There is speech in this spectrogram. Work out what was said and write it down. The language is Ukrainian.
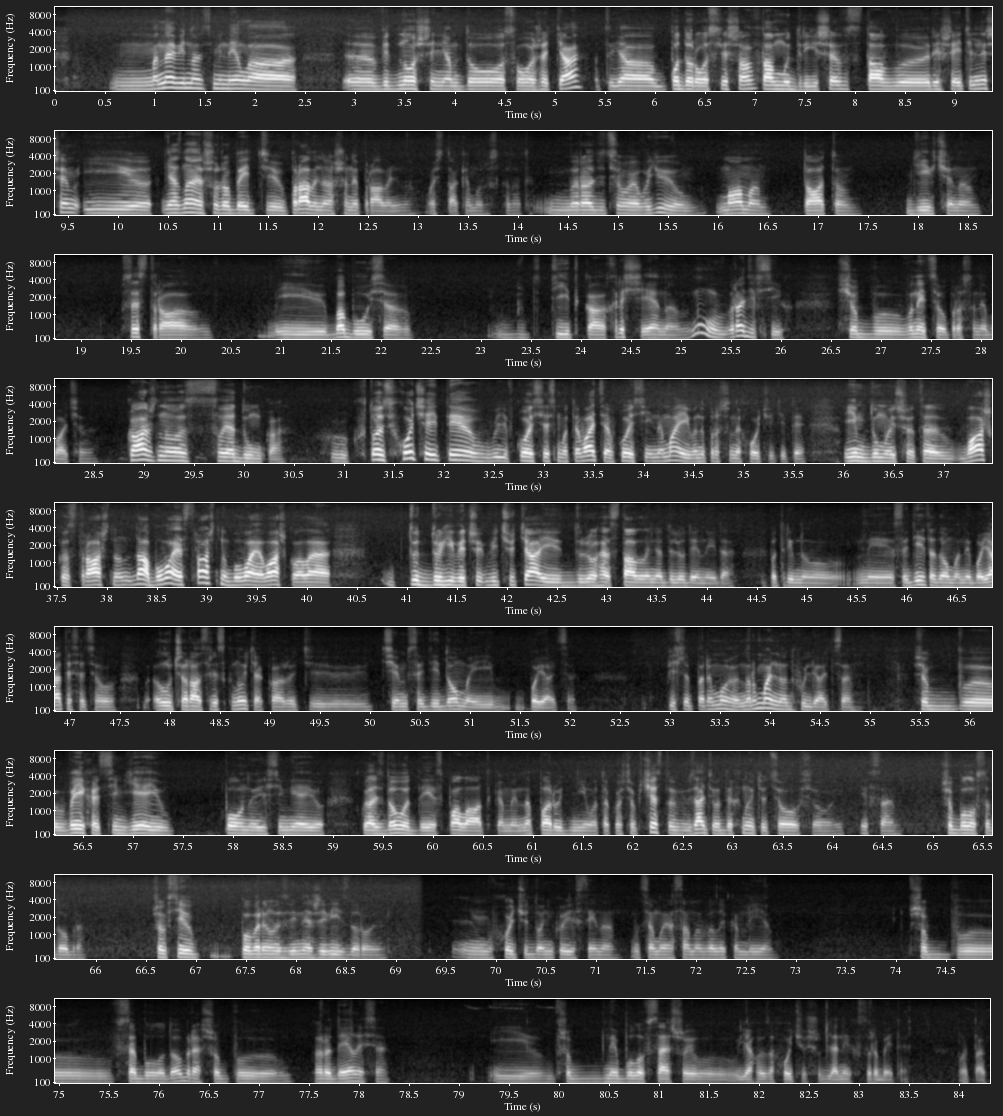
Мене війна змінила відношенням до свого життя. Я подорослішав, став мудрішим, став е, рішительнішим, і е, я знаю, що робити правильно, а що неправильно. Ось так я можу сказати. Ради цього я воюю. Мама, тато, дівчина, сестра і бабуся, тітка, хрещена. Ну, раді всіх, щоб вони цього просто не бачили. У кожного своя думка. Хтось хоче йти, в когось є мотивація, в когось її немає, і вони просто не хочуть йти. Їм думають, що це важко, страшно. Так, да, буває страшно, буває важко, але тут другі відчуття і друге ставлення до людини йде. Потрібно не сидіти вдома, не боятися цього. Лучше раз ризикнути, як кажуть, чим сидіти вдома і боятися. Після перемоги нормально відгулятися, щоб е, виїхати з сім'єю, повною сім'єю, кудись до води, з палатками на пару днів, отако, щоб чисто взяти, віддихнути від цього всього і все. Щоб було все добре. Щоб всі повернулися з війни живі і здорові. Хочу доньку і сина. Це моя сама велика мрія. Щоб е, все було добре, щоб е, родилися. І щоб в них було все, що я захочу, що для них зробити. Отак.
